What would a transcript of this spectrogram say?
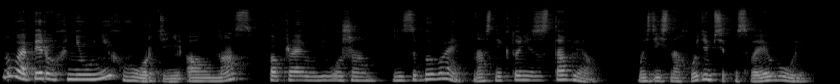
«Ну, во-первых, не у них в ордене, а у нас», — поправил его Жан. «Не забывай, нас никто не заставлял. Мы здесь находимся по своей воле,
